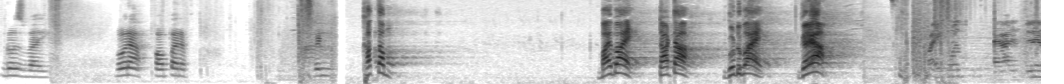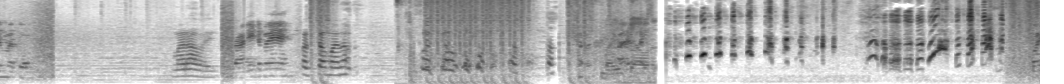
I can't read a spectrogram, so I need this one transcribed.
घुस भाई। बोरा ऑपर खत्म। बाय बाय टाटा गुड बाय गया। भाई कौन यार इतनी देर में तो? मरा भाई। राइट में? पक्का मरा। पक्का भाई क्या हो भाई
